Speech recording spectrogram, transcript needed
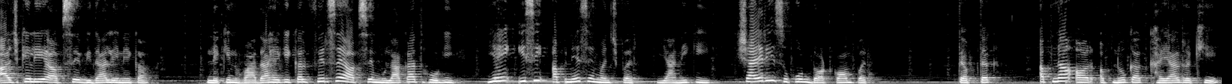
आज के लिए आपसे विदा लेने का। लेकिन वादा है कि कल फिर से आपसे मुलाकात होगी। यही इसी अपने से मंच पर, यानी कि शायरी सुकून डॉट कॉम पर। तब तक अपना और अपनों का ख्याल रखिए।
